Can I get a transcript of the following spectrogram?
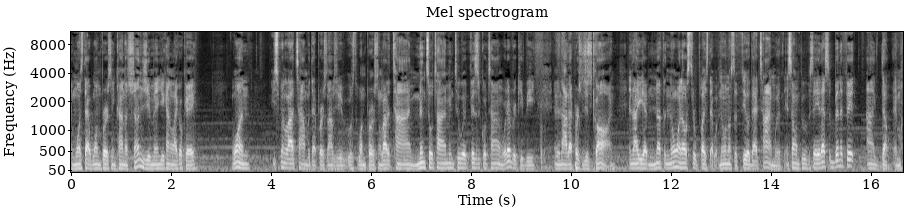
and once that one person kind of shuns you, man, you're kind of like, okay, one, you spend a lot of time with that person. Obviously, it was one person, a lot of time, mental time into it, physical time, whatever it could be. And then now that person's just gone. And now you have nothing, no one else to replace that with, no one else to fill that time with. And some people say that's a benefit. I don't, in my,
